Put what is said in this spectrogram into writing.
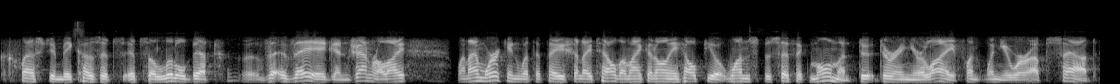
question because it's it's a little bit vague in general. I when I'm working with a patient, I tell them I can only help you at one specific moment d- during your life when when you were upset.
